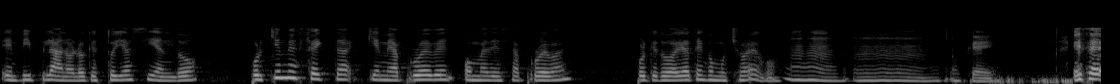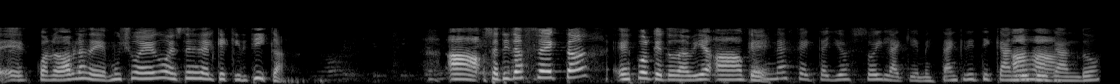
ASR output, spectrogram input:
en mi plano lo que estoy haciendo, ¿por qué me afecta que me aprueben o me desaprueban? Porque todavía tengo mucho ego. Ujú, mm, ok. Ese, es- cuando hablas de mucho ego, ese es el que critica. Ah, o sea, a ti te afecta es porque todavía... Ah, ok. A mí me afecta, yo soy la que me están criticando y juzgando.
